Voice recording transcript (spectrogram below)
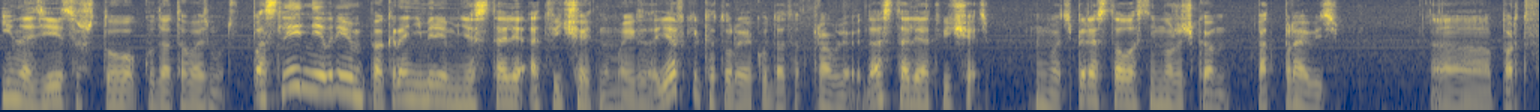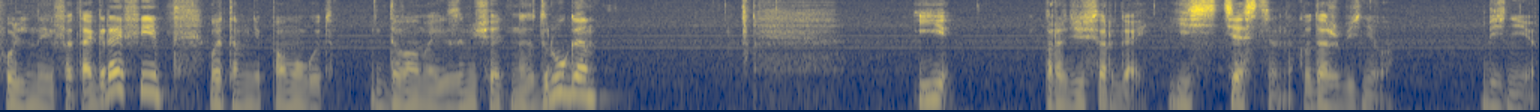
и надеяться, что куда-то возьмут. В последнее время, по крайней мере, мне стали отвечать на мои заявки, которые я куда-то отправляю, да, стали отвечать. Вот, теперь осталось немножечко подправить э, портфольные фотографии. В этом мне помогут два моих замечательных друга. И продюсер Гай. Естественно, куда же без него? Без нее.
